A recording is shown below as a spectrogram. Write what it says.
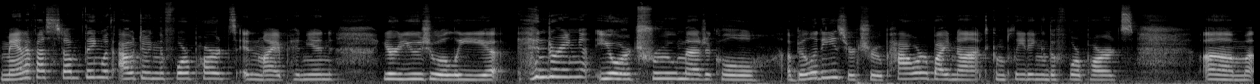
manifest something without doing the four parts. In my opinion, you're usually hindering your true magical abilities, your true power, by not completing the four parts. Um,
